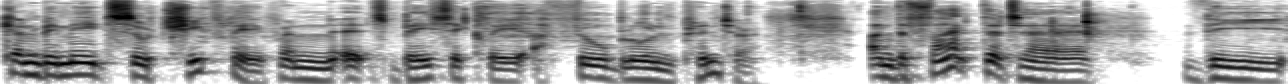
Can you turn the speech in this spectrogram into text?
can be made so cheaply when it's basically a full blown printer, and the fact that uh, the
